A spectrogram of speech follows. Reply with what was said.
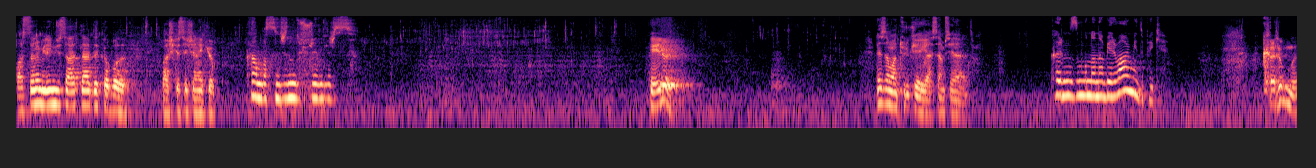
Hastanın birinci saatlerde kapalı. Başka seçenek yok. Kan basıncını düşürebiliriz. Eylül. Ne zaman Türkiye'ye gelsem seni aradım. Karınızın bundan haberi var mıydı peki? Karım mı?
